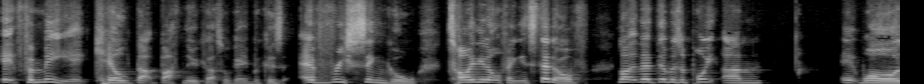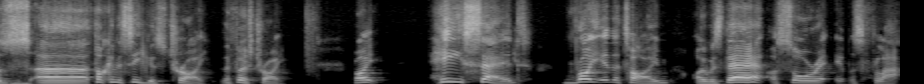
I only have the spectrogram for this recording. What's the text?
it for me. It killed that Bath Newcastle game because every single tiny little thing, instead of like there, there was a point. Um, it was uh Thockin the Seagers try the first try, right? He said right at the time, I was there, I saw it, it was flat.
